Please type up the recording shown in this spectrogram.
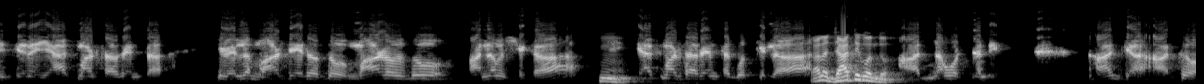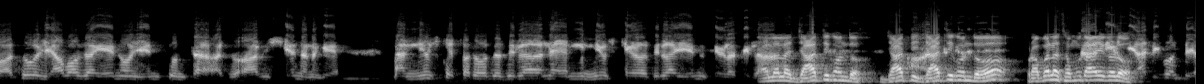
ಐದ್ ಜನ ಯಾಕೆ ಮಾಡ್ತಾವ್ರೆ ಅಂತ ಇವೆಲ್ಲ ಮಾಡದೇ ಇರೋದು ಮಾಡೋದು ಅನವಶ್ಯಕ. ಹ್ಮ್. ಯಾಕೆ ಮಾಡ್ತಾರೆ ಅಂತ ಗೊತ್ತಿಲ್ಲ. ಅಲ್ಲ ಜಾತಿಗೊಂದು. ಅದನ್ನ ಒಟ್ಟಿನಲ್ಲಿ ಆ ಜಾ- ಅದು ಅದು ಯಾವಾಗ ಏನು ಎಂತು ಅಂತ ಅದು ಆ ವಿಷಯ ನನಗೆ ನಾನು ನ್ಯೂಸ್ ಪೇಪರ್ ಓದೋದಿಲ್ಲ ನ್ಯೂಸ್ ಕೇಳೋದಿಲ್ಲ ಏನು ಕೇಳೋದಿಲ್ಲ. ಅಲ್ಲಲ್ಲ ಜಾತಿಗೊಂದು. ಜಾತಿ ಜಾತಿಗೊಂದು. ಪ್ರಬಲ ಸಮುದಾಯಗಳು. ಜಾತಿಗೊಂದು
